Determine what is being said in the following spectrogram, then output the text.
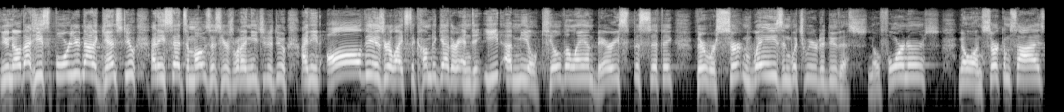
Do you know that? He's for you, not against you. And he said to Moses, Here's what I need you to do I need all the Israelites to come together and to eat a meal. Kill the lamb, very specific. There were certain ways in which we were to do this no foreigners, no uncircumcised,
